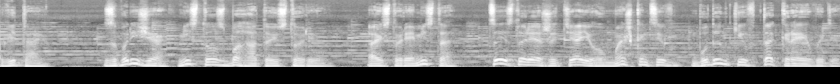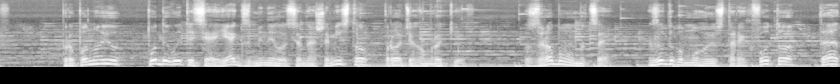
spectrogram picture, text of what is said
Вітаю! Запоріжжя місто з багатою історією. А історія міста це історія життя його мешканців, будинків та краєвидів. Пропоную подивитися, як змінилося наше місто протягом років. Зробимо ми це за допомогою старих фото та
